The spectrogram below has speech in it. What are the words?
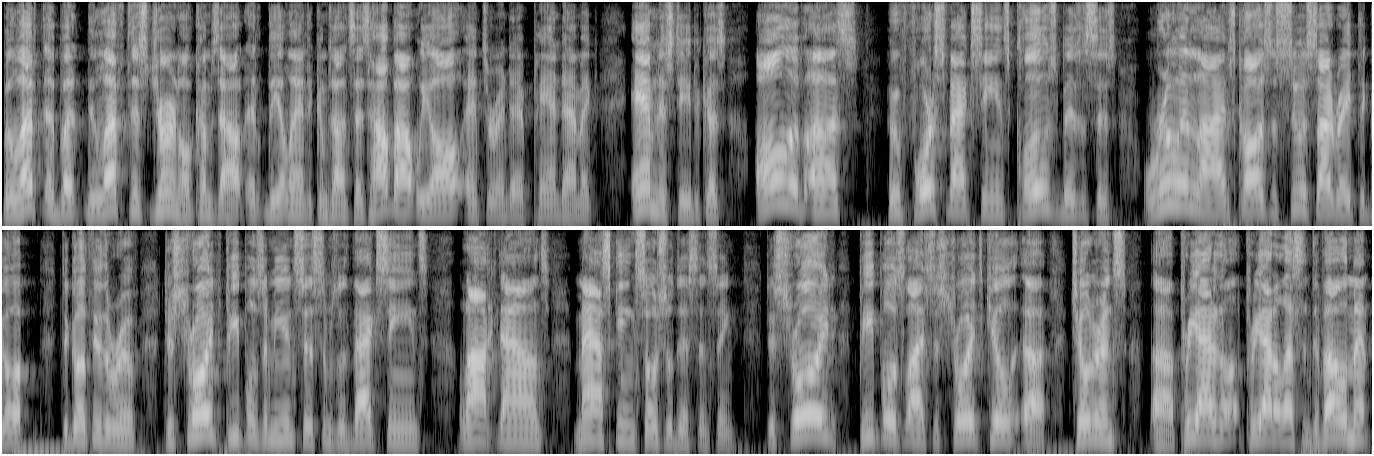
But left, but the leftist journal comes out, the Atlantic comes out and says, "How about we all enter into a pandemic amnesty because all of us who force vaccines, close businesses, ruin lives, cause the suicide rate to go up to go through the roof, destroyed people's immune systems with vaccines, lockdowns, masking, social distancing, destroyed people's lives, destroyed kill, uh, children's uh, pre-adolescent development,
